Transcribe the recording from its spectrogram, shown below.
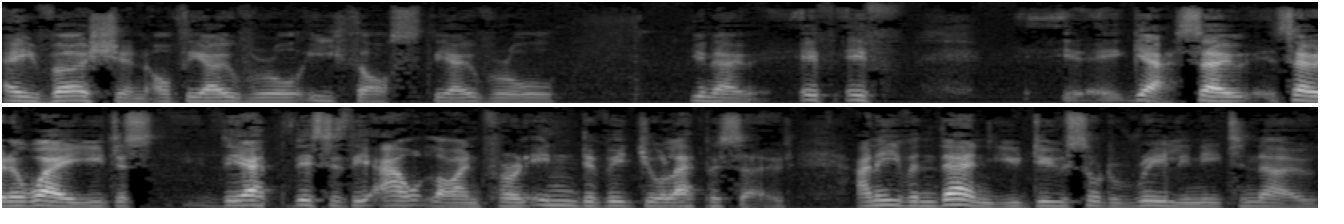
a version of the overall ethos, the overall, you know, if if yeah. So so in a way, you just the ep- this is the outline for an individual episode, and even then, you do sort of really need to know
